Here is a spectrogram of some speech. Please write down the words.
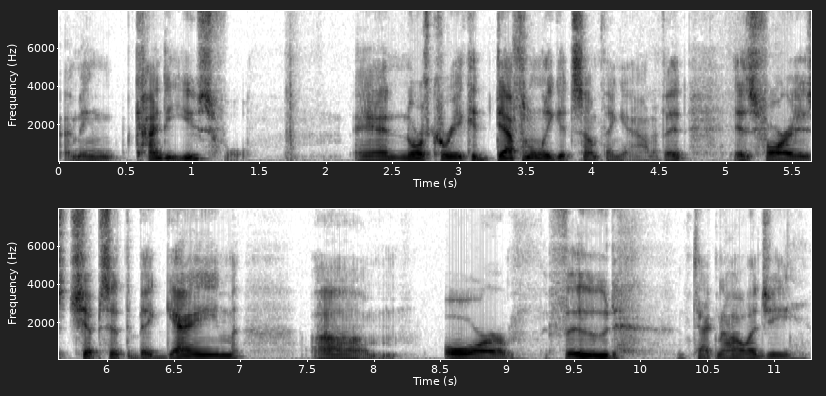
I mean, kind of useful. And North Korea could definitely get something out of it as far as chips at the big game um, or food, technology,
